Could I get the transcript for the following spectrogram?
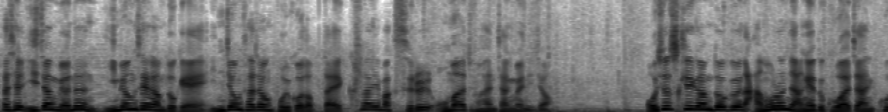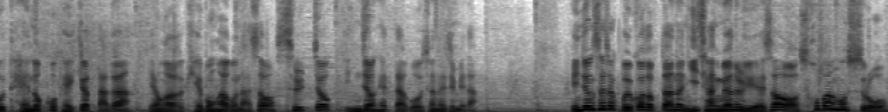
사실 이 장면은 이명세 감독의 인정사정 볼 것 없다의 클라이막스를 오마주한 장면이죠. 오쇼스키 감독은 아무런 양해도 구하지 않고 대놓고 베꼈다가 영화가 개봉하고 나서 슬쩍 인정했다고 전해집니다. 인정사적 볼 것 없다는 이 장면을 위해서 소방호스로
